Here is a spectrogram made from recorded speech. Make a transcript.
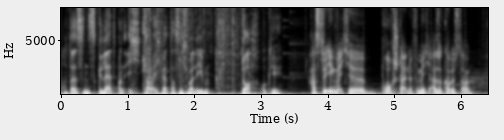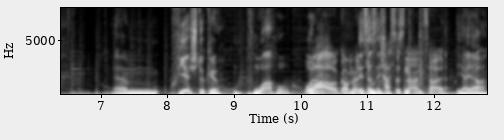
Ach, da ist ein Skelett und ich glaube, ich werde das nicht überleben. Doch, okay. Hast du irgendwelche Bruchsteine für mich? Also Cobblestone? Ähm, vier Stücke. Wow. Oder? Wow, Gommel. Ist das nicht- Das ist eine Anzahl. Ja, ja.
